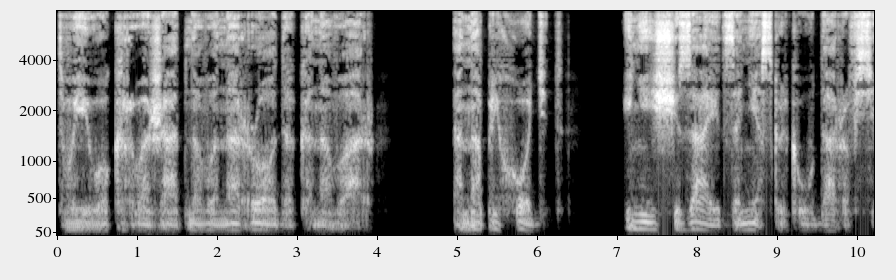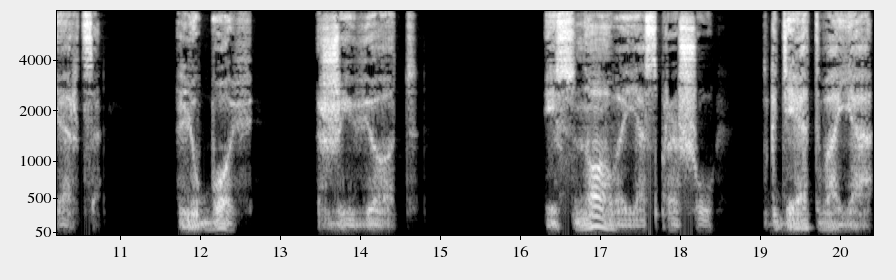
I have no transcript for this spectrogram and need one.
твоего кровожадного народа, Коновар. Она приходит и не исчезает за несколько ударов сердца. Любовь живет. И снова я спрошу, где твоя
